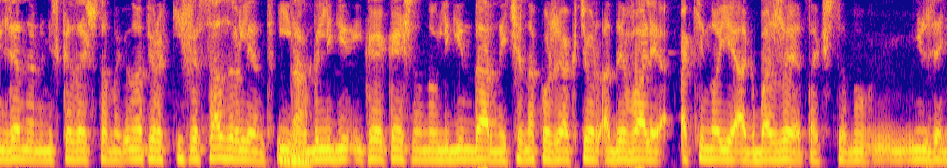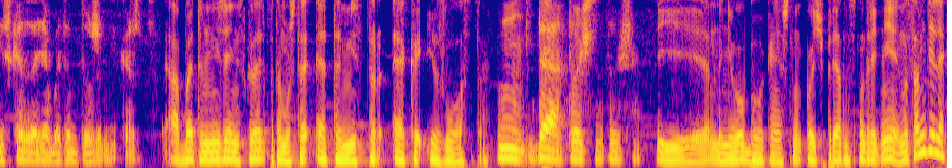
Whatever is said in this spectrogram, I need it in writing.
нельзя, наверное, не сказать что там, ну, во-первых, Кифер Сазерленд и, да. как бы, и, конечно, ну, легендарный чернокожий актер Адевали Акиное Акбаже, так что, ну, нельзя не сказать об этом тоже, мне кажется. Об этом нельзя не сказать, потому что это мистер Эко из Лоста. Mm, да, точно, точно. И на него было, конечно, очень приятно смотреть. Не, на самом деле,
